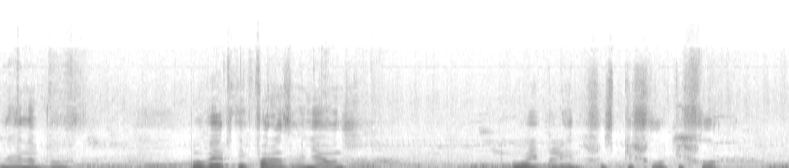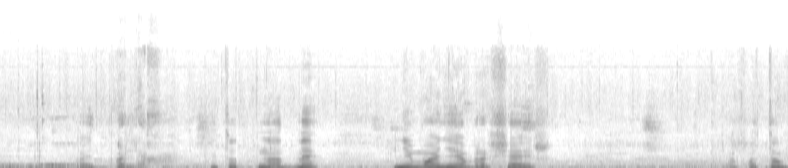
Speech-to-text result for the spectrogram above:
наверное, був поверхник порозганяв. Он. Ой, блін, щось пішло, пішло. Ай, бляха. І тут на одне внимание обращаешь, а потом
